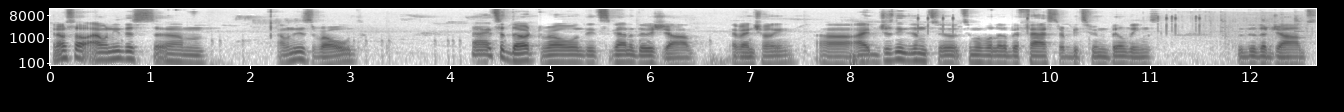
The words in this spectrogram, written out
And also I will need this um, I will need this road. Uh, it's a dirt road. It's gonna do its job eventually. Uh, I just need them to, to move a little bit faster between buildings to do their jobs.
